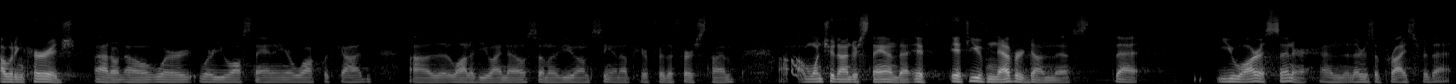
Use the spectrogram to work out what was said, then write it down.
I would encourage, I don't know where, where you all stand in your walk with God. Uh, a lot of you I know, some of you I'm seeing up here for the first time. I want you to understand that if, if you've never done this, that you are a sinner and there's a price for that.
